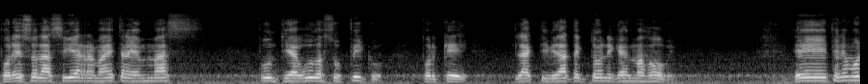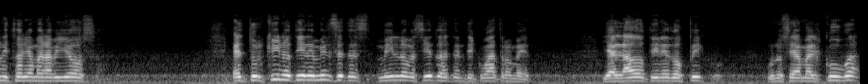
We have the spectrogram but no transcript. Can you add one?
Por eso la Sierra Maestra es más puntiaguda a sus picos, porque la actividad tectónica es más joven. Eh, tenemos una historia maravillosa. El turquino tiene 1974 metros y al lado tiene dos picos. Uno se llama el Cuba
